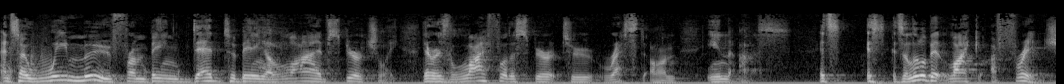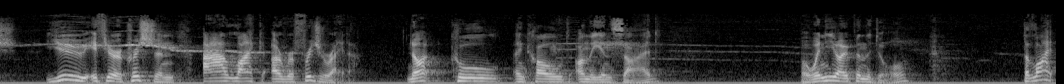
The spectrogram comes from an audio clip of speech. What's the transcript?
And so we move from being dead to being alive spiritually. There is life for the Spirit to rest on in us. It's, it's, it's a little bit like a fridge. You, if you're a Christian, are like a refrigerator. Not cool and cold on the inside, but when you open the door, the light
